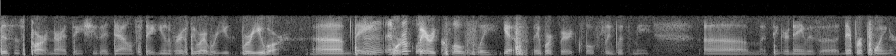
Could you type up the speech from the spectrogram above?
business partner. I think she's at Downstate University, right where you where you are. Um, they Mm, work Brooklyn. very closely. Yes, they work very closely with me. Um, I think her name is uh, Deborah Pointer.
